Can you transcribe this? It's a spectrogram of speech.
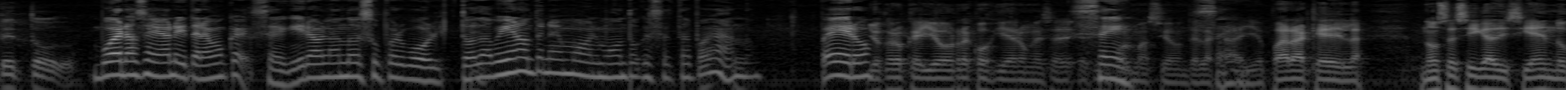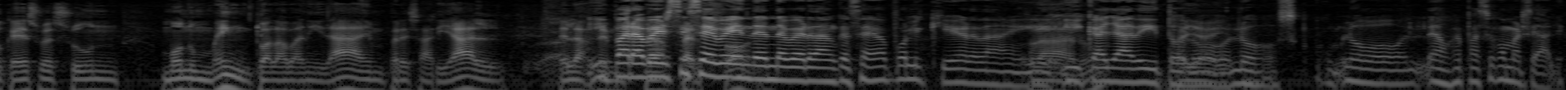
de todo. Bueno, señor, y tenemos que seguir hablando de Super Bowl. Todavía no tenemos el monto que se está pagando, pero... Yo creo que ellos recogieron esa, información de la calle para que no se siga diciendo que eso es un monumento a la vanidad empresarial. De las, y para ver si se venden de verdad, aunque sea por la izquierda y, calladito, Los, los, los, espacios comerciales.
